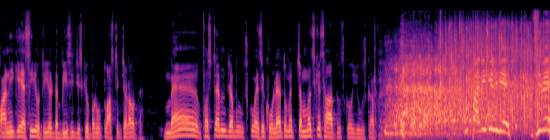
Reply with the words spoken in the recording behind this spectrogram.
पानी की ऐसी ही होती है डब्बी सी जिसके ऊपर वो प्लास्टिक चढ़ा होता है। मैं फ़र्स्ट टाइम जब उसको ऐसे खोला है तो मैं चम्मच के साथ उसको यूज़ कर वो पानी के लिए। जिवे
